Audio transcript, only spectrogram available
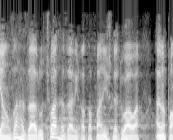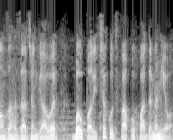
یانزە هەزار و چوار هەزاری غەتەفانیش لە دواوە ئەمە پانزە هەزار جەنگاوەر بەو پەڕی چەک و تفاق و خواردەمەنیەوە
